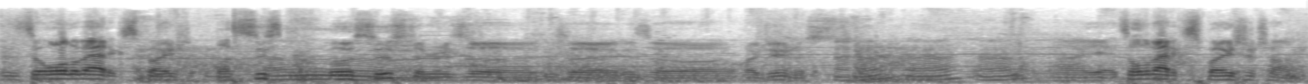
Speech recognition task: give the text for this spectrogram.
It's all about exposure. My sister, Oh. my sister is a is a is a hygienist. Uh-huh, uh-huh, uh-huh. Uh, yeah, it's all about exposure time.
